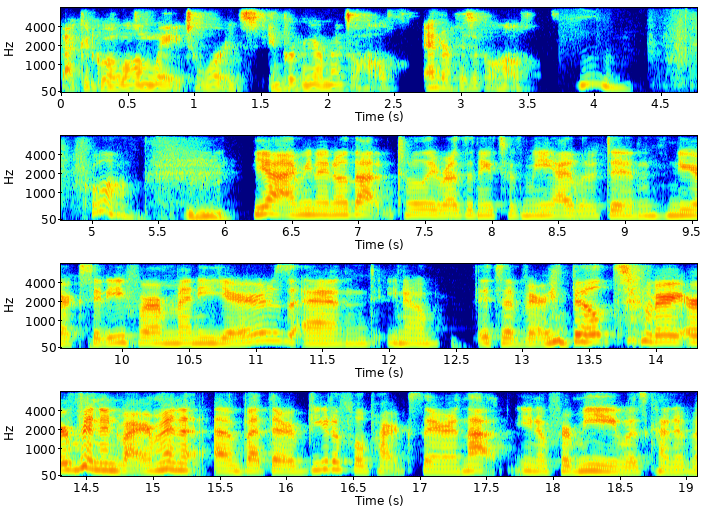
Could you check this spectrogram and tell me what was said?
that could go a long way towards improving our mental health and our physical health. Mm. Cool. Mm-hmm. Yeah, I mean, I know that totally resonates with me. I lived in New York City for many years, and you know, it's a very built, very urban environment, uh, but there are beautiful parks there, and that, you know, for me was kind of a,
